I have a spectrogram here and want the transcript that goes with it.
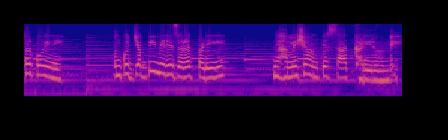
पर कोई नहीं, उनको जब भी मेरी ज़रूरत पड़ेगी, मैं हमेशा उनके साथ खड़ी रहूँगी।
